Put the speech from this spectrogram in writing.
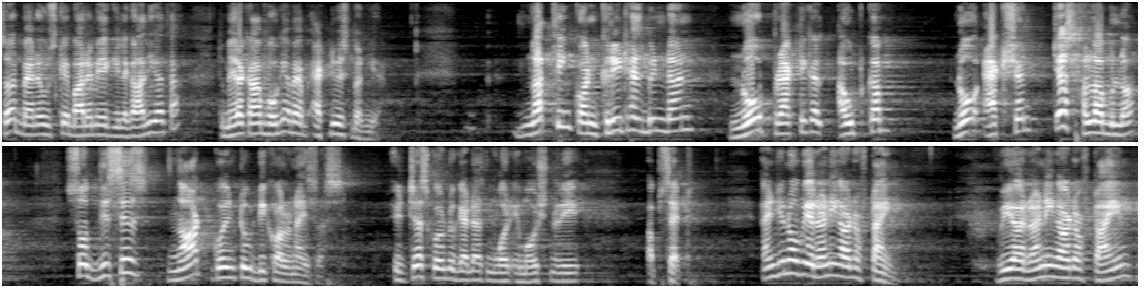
सर मैंने उसके बारे में एक लगा दिया था। तो मेरा काम हो गया, मैं एक्टिविस्ट बन गया। Nothing concrete has been done no practical outcome no action just हल्ला बुल्ला so this is not going to decolonise us it just going to get us more emotionally upset and you know we are running out of time we are running out of time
